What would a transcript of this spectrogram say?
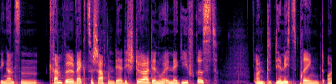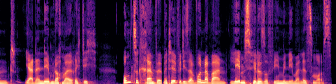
den ganzen Krempel wegzuschaffen, der dich stört, der nur Energie frisst und dir nichts bringt und ja, dein Leben noch mal richtig umzukrempeln mit Hilfe dieser wunderbaren Lebensphilosophie Minimalismus.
